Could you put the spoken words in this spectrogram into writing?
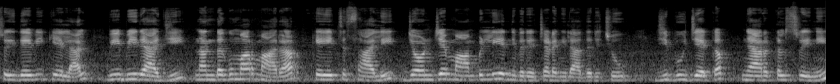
Sreedevi K Lal V B Raji Nandakumar Marar K H Sally John J Mampilly എന്നിവരെ ചടങ്ങിൽ ആദരിച്ചു. Jibu Jacob Njarakkal Sreeni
